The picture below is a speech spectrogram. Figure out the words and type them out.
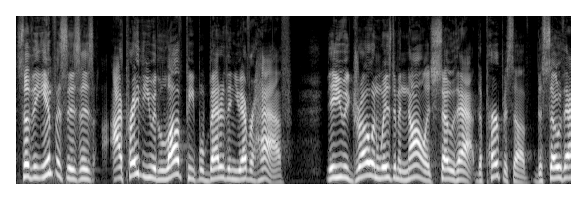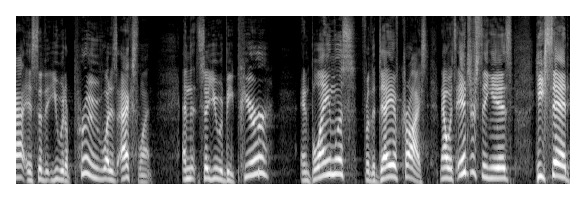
So, the emphasis is, I pray that you would love people better than you ever have, that you would grow in wisdom and knowledge, so that. The purpose of the so that is so that you would approve what is excellent and that, so you would be pure and blameless for the day of Christ. Now, what's interesting is he said,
